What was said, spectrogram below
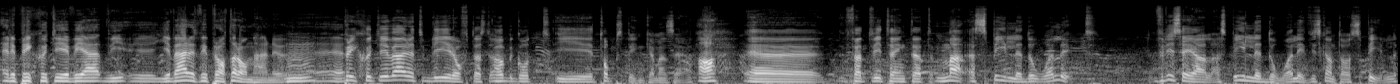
Är det prickskyttegeväret vi pratar om här nu? Mm. Eh, prickskyttegeväret blir oftast, har gått i toppspin kan man säga. Ja. Eh, för att vi tänkte att spill är dåligt. För det säger alla, spill är dåligt, vi ska inte ha spill.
